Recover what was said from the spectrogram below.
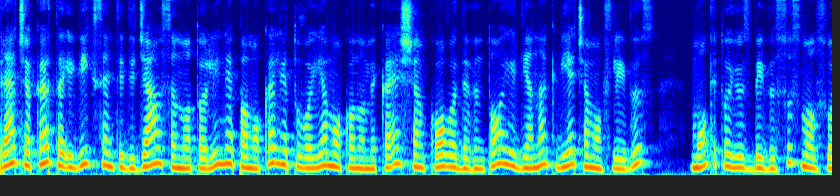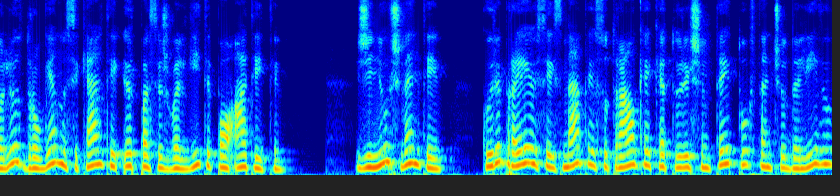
Trečią kartą įvyksianti didžiausia nuotolinė pamoka Lietuvoje Mokonomika šiandien kovo 9 diena kviečia moksleivius, mokytojus bei visus malsuolius draugė nusikelti ir pasižvalgyti po ateitį. Žinių šventėjai, kuri praėjusiais metais sutraukė 400 tūkstančių dalyvių,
